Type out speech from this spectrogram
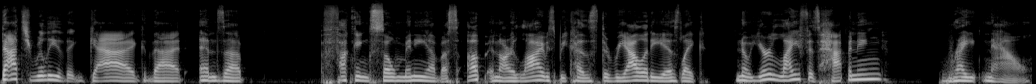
that's really the gag that ends up fucking so many of us up in our lives because the reality is like, no, your life is happening right now.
